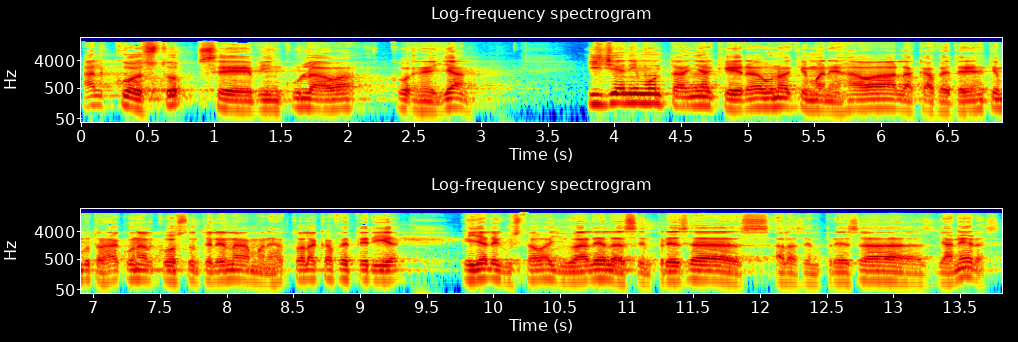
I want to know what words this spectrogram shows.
al costo se vinculaba con el llano. Y Jenny Montaña, que era una que manejaba la cafetería, en ese tiempo trabajaba con Alcosto, entonces él manejar toda la cafetería, ella le gustaba ayudarle a las empresas, a las empresas llaneras,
